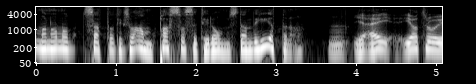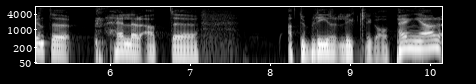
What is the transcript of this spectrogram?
Man har något sätt att liksom anpassa sig till omständigheterna. Mm. Jag, jag tror ju inte heller att, eh, att du blir lycklig av pengar.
